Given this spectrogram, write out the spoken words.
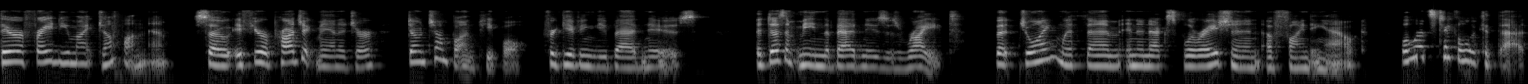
They're afraid you might jump on them. So if you're a project manager, don't jump on people for giving you bad news. It doesn't mean the bad news is right, but join with them in an exploration of finding out. Well, let's take a look at that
